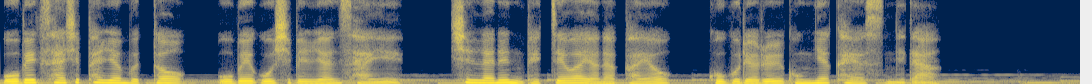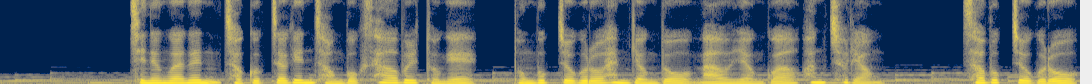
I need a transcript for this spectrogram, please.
(548년부터 551년) 사이 신라는 백제와 연합하여 고구려를 공략하였습니다. 진흥왕은 적극적인 정복 사업을 통해 동북쪽으로 한경도 마을령과 황초령, 서북쪽으로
